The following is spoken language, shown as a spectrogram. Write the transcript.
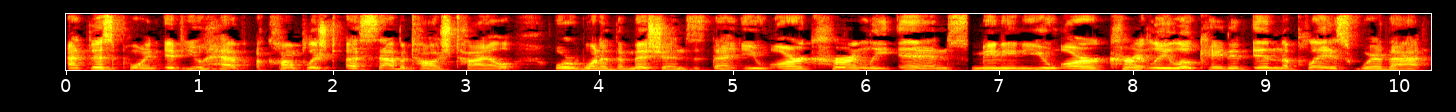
At this point, if you have accomplished a sabotage tile or one of the missions that you are currently in, meaning you are currently located in the place where that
